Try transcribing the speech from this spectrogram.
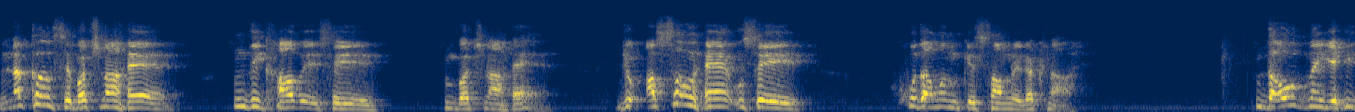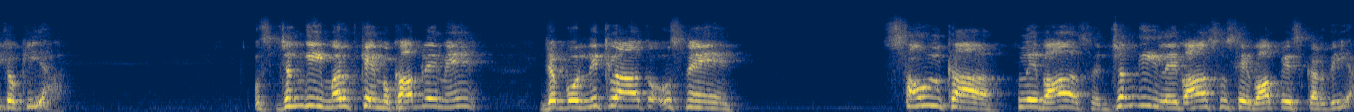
نقل سے بچنا ہے، دکھاوے سے بچنا ہے، جو اصل ہے اسے خدا من کے سامنے رکھنا ہے۔ داؤد نے یہی تو کیا۔ اس جنگی مرد کے مقابلے میں جب وہ نکلا تو اس نے سول کا لباس، جنگی لباس اسے واپس کر دیا۔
